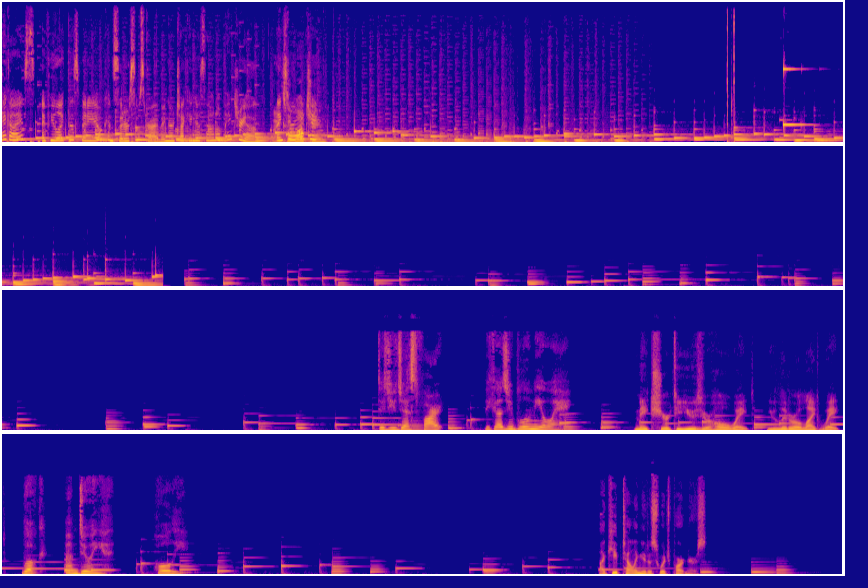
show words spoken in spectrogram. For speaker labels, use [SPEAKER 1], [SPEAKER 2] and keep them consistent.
[SPEAKER 1] Hey guys, if you like this video, consider subscribing or checking us out on Patreon. Thanks, for watching.
[SPEAKER 2] Did you just fart? Because you blew me away.
[SPEAKER 3] Make sure to use your whole weight, you literal lightweight.
[SPEAKER 2] Look, I'm doing it. Holy.
[SPEAKER 4] I keep telling you to switch partners.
